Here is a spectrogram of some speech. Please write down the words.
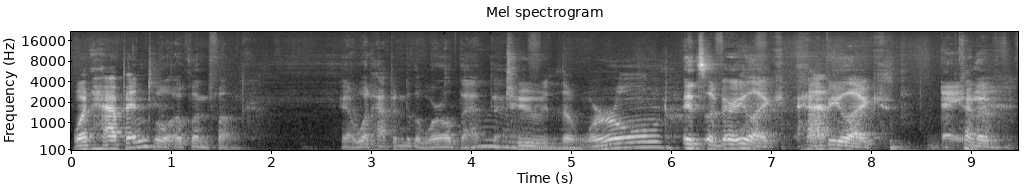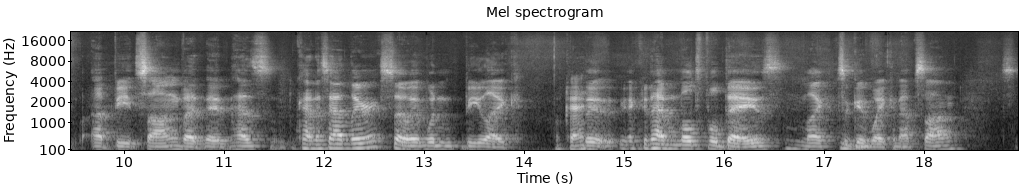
What happened Little Oakland funk. Yeah. What happened to the world that day? to the world? It's a very like happy like Day. kind of upbeat song, but it has kind of sad lyrics, so it wouldn't be like Okay. the, it could have multiple days. Like it's a good mm-hmm. waking up song. It's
